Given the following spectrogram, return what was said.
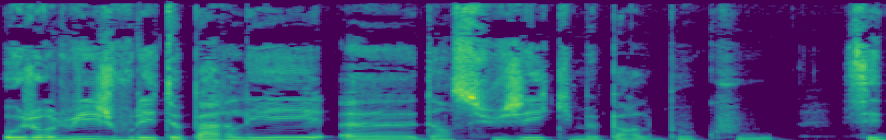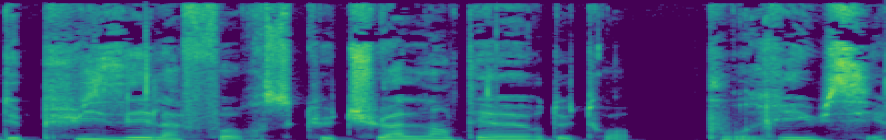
Aujourd'hui, je voulais te parler euh, d'un sujet qui me parle beaucoup, c'est de puiser la force que tu as à l'intérieur de toi pour réussir.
